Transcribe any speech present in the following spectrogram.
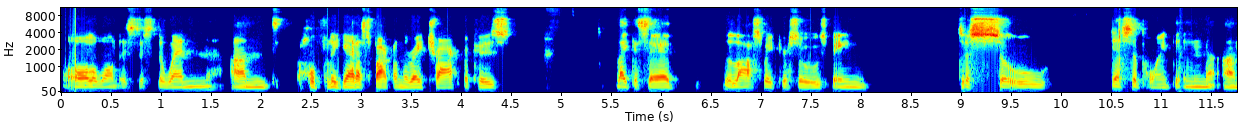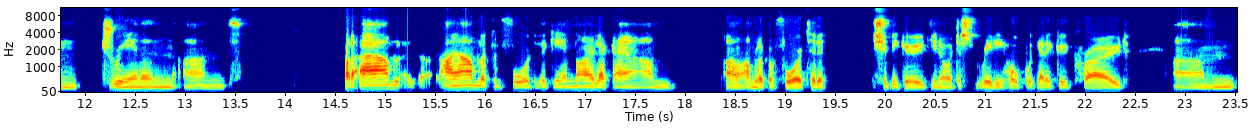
All I want is just to win and hopefully get us back on the right track because, like I said, the last week or so has been just so disappointing and draining and but I am I am looking forward to the game now. Like I am I'm looking forward to it. It should be good. You know, I just really hope we get a good crowd and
